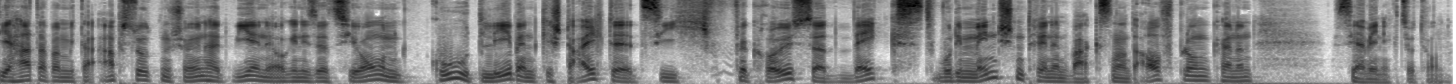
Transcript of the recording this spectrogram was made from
Die hat aber mit der absoluten Schönheit, wie eine Organisation gut, lebend gestaltet, sich vergrößert, wächst, wo die Menschen drinnen wachsen und aufblühen können, sehr wenig zu tun.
